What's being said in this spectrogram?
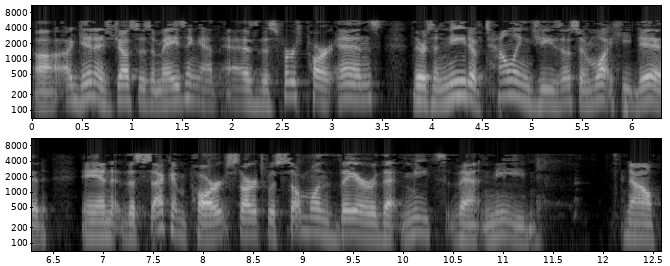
uh, again, is just as amazing as this first part ends. There's a need of telling Jesus and what he did. And the second part starts with someone there that meets that need. Now,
